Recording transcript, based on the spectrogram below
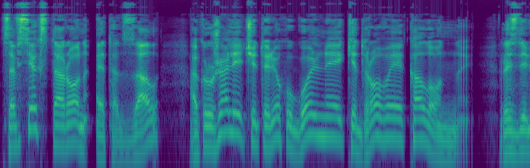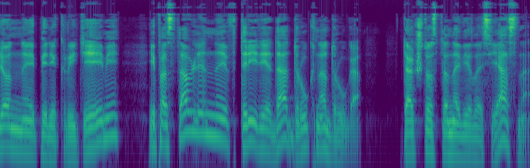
Со всех сторон этот зал окружали четырехугольные кедровые колонны, разделенные перекрытиями и поставленные в три ряда друг на друга, так что становилось ясно,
